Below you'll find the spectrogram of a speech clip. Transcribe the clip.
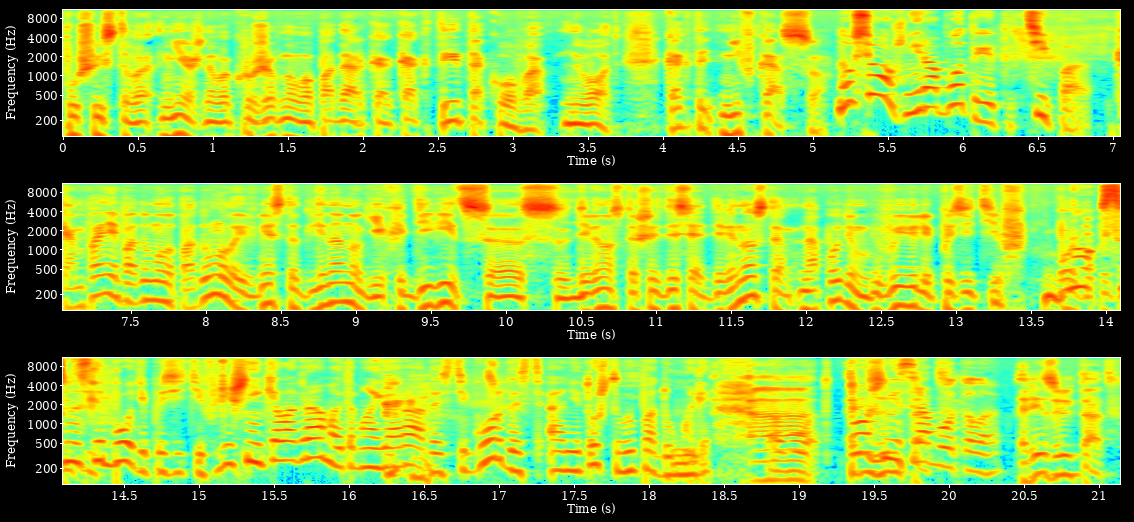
пушистого, нежного кружевного подарка, как ты такого. Вот. Как-то не в кассу. Ну все уже не работает, типа. Компания подумала-подумала, и вместо длинноногих девиц э, с 90-60-90 на подиум вывели позитив. Ну, в смысле боди-позитив. Лишние килограммы – это моя радость и гордость, а не то, что вы подумали. А, вот. Тоже результат. не сработало. Результат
